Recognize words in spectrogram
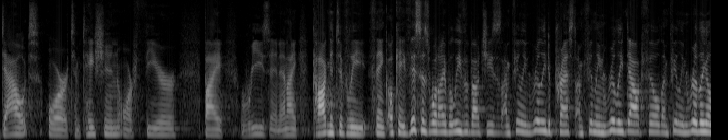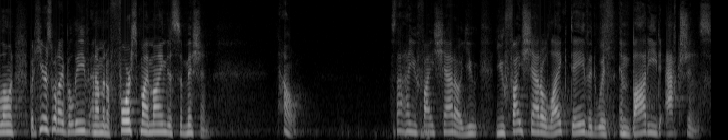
doubt or temptation or fear by reason. And I cognitively think, okay, this is what I believe about Jesus. I'm feeling really depressed. I'm feeling really doubt filled. I'm feeling really alone. But here's what I believe, and I'm going to force my mind to submission. No. That's not how you fight shadow. You, you fight shadow like David with embodied actions.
